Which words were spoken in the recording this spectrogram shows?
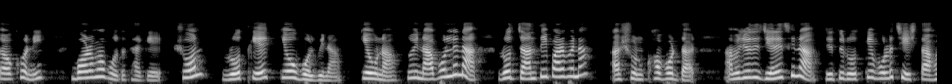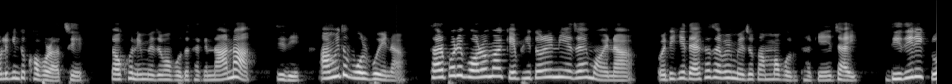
তখনই বড়মা বলতে থাকে, শোন, রোদকে কেউ বলবি না, কেউ না। তুই না বললে না, রোদ জানতেই পারবে না। আর শোন, খবরদার, আমি যদি জেনেছি না যে তুই রোদকে বলেছিস, তাহলে কিন্তু খবর আছে। তখনই মেজমা বলতে থাকে, না না, দিদি, আমি তো বলবোই না। তারপরে বড় মাকে ভিতরে নিয়ে যায় ময়না। ওইদিকে দেখা যাবে মেজকাম্মা বলতে থাকে, যাই দিদির একটু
